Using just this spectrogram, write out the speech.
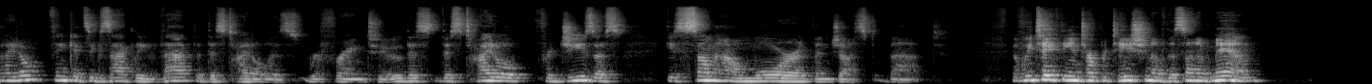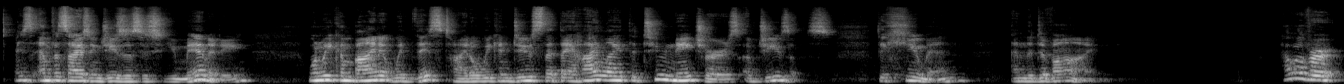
but I don't think it's exactly that that this title is referring to. This, this title for Jesus is somehow more than just that. If we take the interpretation of the Son of Man is emphasizing Jesus' humanity, when we combine it with this title, we can deduce that they highlight the two natures of Jesus the human and the divine. However,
